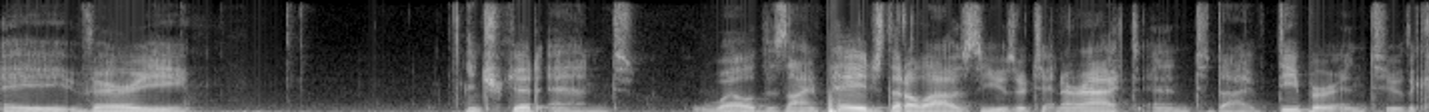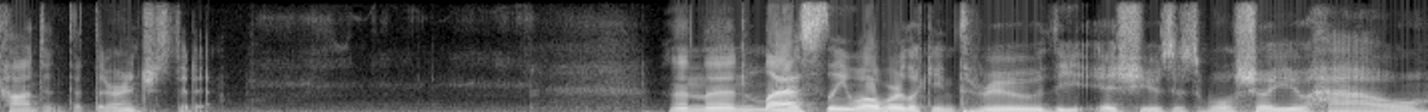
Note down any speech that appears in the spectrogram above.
a very intricate and well-designed page that allows the user to interact and to dive deeper into the content that they're interested in. And then lastly, while we're looking through the issues, is we'll show you how,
